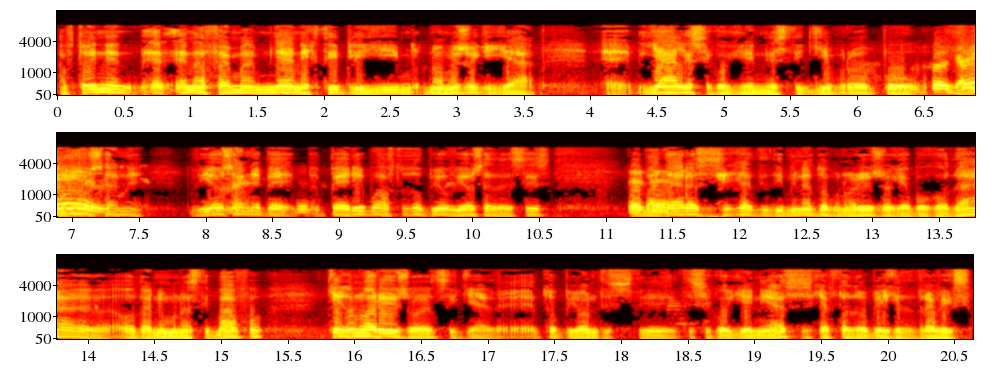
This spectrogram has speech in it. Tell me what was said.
αυτό είναι ε, ένα θέμα, μια ανοιχτή πληγή νομίζω και για, ε, για άλλες οικογένειες στην Κύπρο που Βεβαίως. βιώσανε, βιώσανε πε- περίπου αυτό το οποίο βιώσατε εσείς. Τον Βεβαίως. πατέρας σας είχα την τιμή να τον γνωρίζω και από κοντά ε, όταν ήμουν στην Πάφο και γνωρίζω έτσι και ε, το ποιόν της, τη- της οικογένειάς σας και αυτά τα οποία έχετε τραβήξει.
